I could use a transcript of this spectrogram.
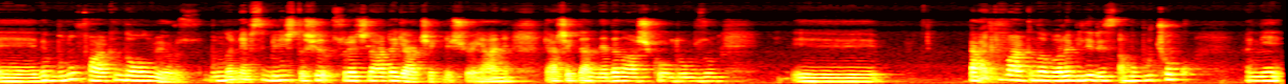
Ee, ve bunun farkında olmuyoruz. Bunların hepsi bilinç dışı süreçlerde gerçekleşiyor. Yani gerçekten neden aşık olduğumuzun e, belki farkına varabiliriz ama bu çok hani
